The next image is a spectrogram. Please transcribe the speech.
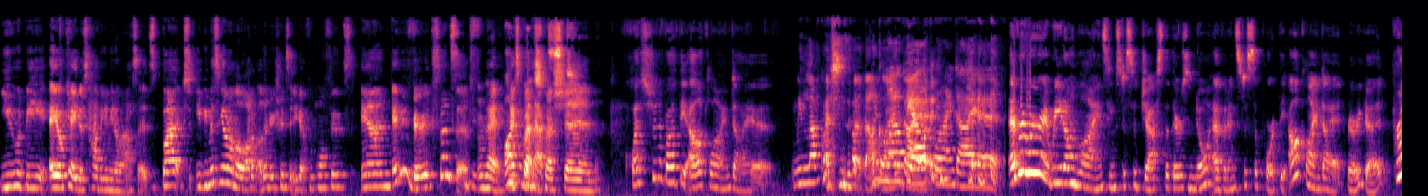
you would be a-okay just having amino acids. But you'd be missing out on a lot of other nutrients that you get from whole foods, and it'd be very expensive. Okay, On next, quest- next. question. Question about the alkaline diet. We love questions about the I alkaline love the alkaline diet. Everywhere I read online seems to suggest that there's no evidence to support the alkaline diet. Very good. Pro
